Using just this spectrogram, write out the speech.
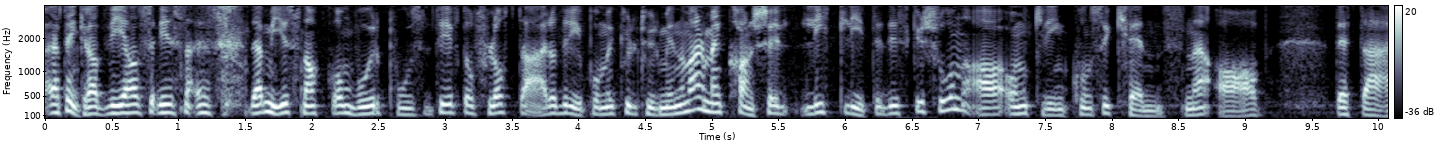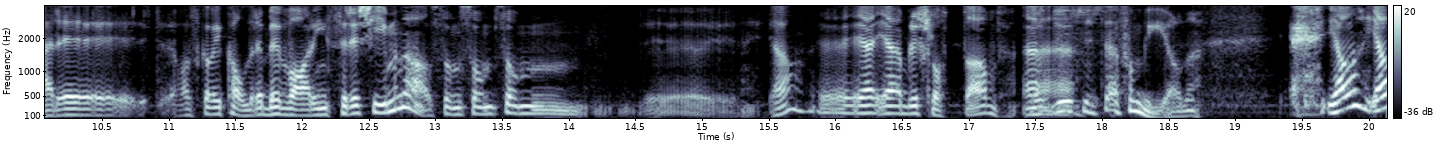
jeg tenker at vi har, vi, Det er mye snakk om hvor positivt og flott det er å drive på med kulturminnevern, men kanskje litt lite diskusjon av, omkring konsekvensene av dette her, eh, hva skal vi kalle det, bevaringsregimene, som, som, som eh, Ja, jeg, jeg, blir slått av. Du syns det er for mye av det? Ja, ja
